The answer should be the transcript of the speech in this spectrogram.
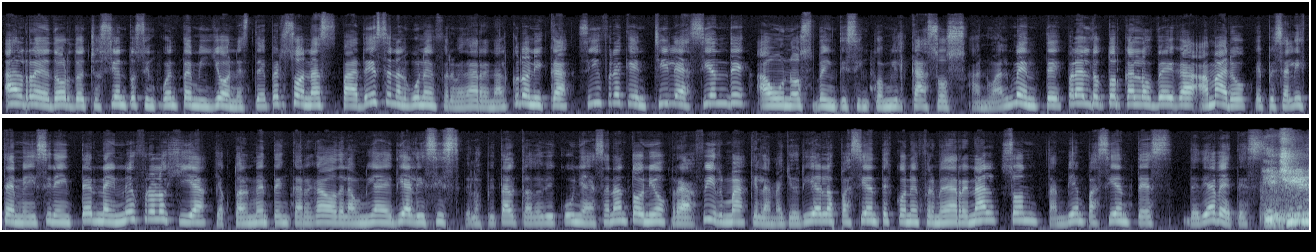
alrededor de 850 millones de personas padecen alguna enfermedad renal crónica, cifra que en Chile asciende a unos 25 mil casos anualmente. Para el doctor Carlos Vega Amaro, especialista en medicina interna y nefrología y actualmente encargado de la unidad de diálisis del Hospital Claudio Vicuña de San Antonio, reafirma que la mayoría de los pacientes con enfermedad renal son también pacientes de diabetes. En Chile en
